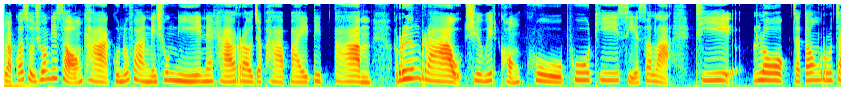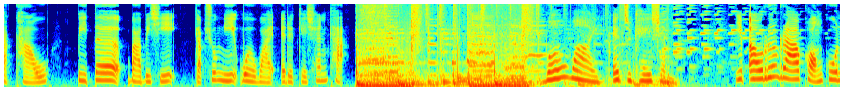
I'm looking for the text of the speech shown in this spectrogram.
กลับเข้าสู่ช่วงที่ 2 ค่ะ คุณผู้ฟังในช่วงนี้นะคะ เราจะพาไปติดตาม เรื่องราวชีวิตของครูผู้ที่เสียสละ ที่โลกจะต้องรู้จักเขาปีเตอร์บาบิชิกับช่วงนี้ Worldwide Education ค่ะ Worldwide Education หยิบเอาเรื่องราวของคุณ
